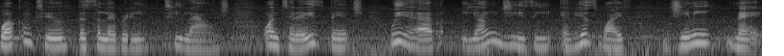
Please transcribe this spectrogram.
Welcome to the Celebrity Tea Lounge. On today's bench, we have Young Jeezy and his wife, Jeannie Mai.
